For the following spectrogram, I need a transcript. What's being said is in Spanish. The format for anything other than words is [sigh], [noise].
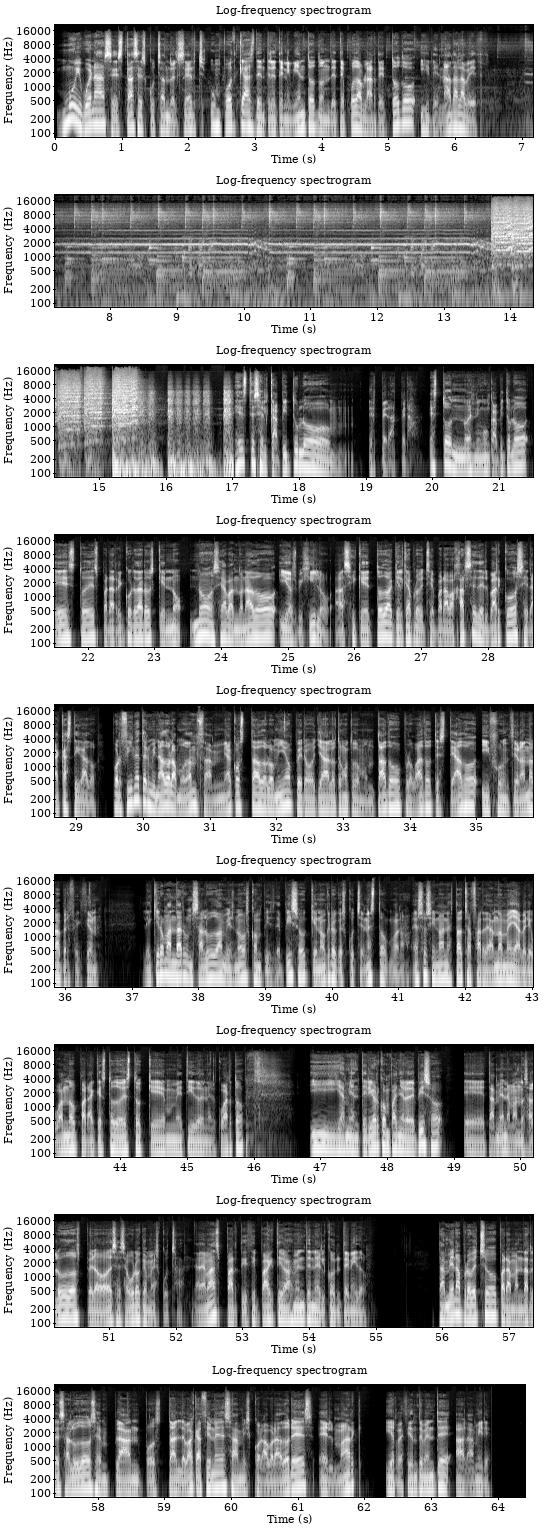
Muy buenas, estás escuchando el Search, un podcast de entretenimiento donde te puedo hablar de todo y de nada a la vez. Este es el capítulo... Espera, espera. Esto no es ningún capítulo, esto es para recordaros que no, no os he abandonado y os vigilo, así que todo aquel que aproveche para bajarse del barco será castigado. Por fin he terminado la mudanza, me ha costado lo mío, pero ya lo tengo todo montado, probado, testeado y funcionando a la perfección. Le quiero mandar un saludo a mis nuevos compis de piso, que no creo que escuchen esto. Bueno, eso si no han estado chafardeándome y averiguando para qué es todo esto que he metido en el cuarto. Y a mi anterior compañero de piso, eh, también le mando saludos, pero ese seguro que me escucha. Además participa activamente en el contenido. También aprovecho para mandarle saludos en plan postal de vacaciones a mis colaboradores, el Mark y recientemente a la Mire.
